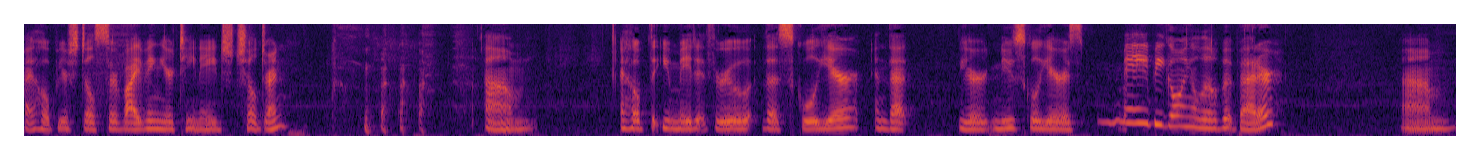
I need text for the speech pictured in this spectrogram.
I hope you're still surviving your teenage children. um, I hope that you made it through the school year and that your new school year is maybe going a little bit better. Um,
